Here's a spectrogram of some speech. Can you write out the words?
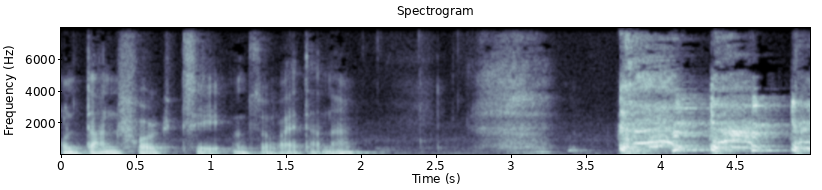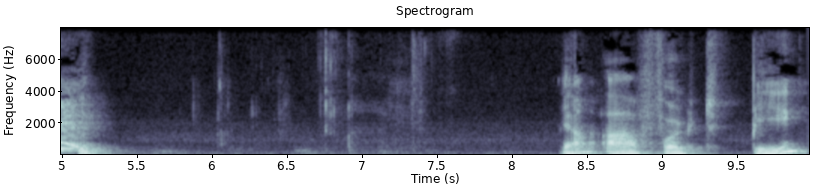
und dann folgt C und so weiter. Ne? Ja, A folgt B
